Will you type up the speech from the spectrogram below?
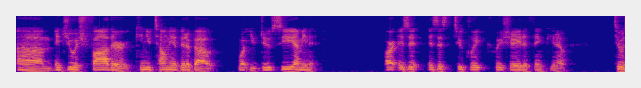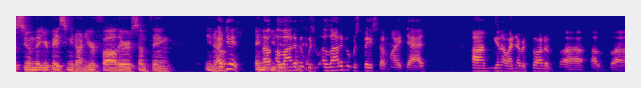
um, a Jewish father, can you tell me a bit about what you do see? I mean, are is it is this too cli- cliche to think you know to assume that you're basing it on your father or something. You know, I did. And a, you a did. lot of it was a lot of it was based on my dad. Um, you know, I never thought of uh, of uh,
